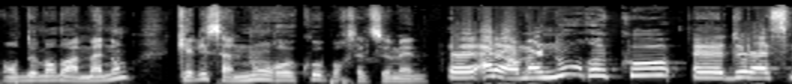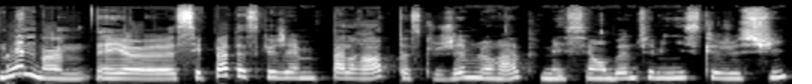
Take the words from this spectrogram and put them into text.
en demandant à Manon quelle est sa non reco pour cette semaine. Euh, alors, ma non reco euh, de la semaine, et euh, c'est pas parce que j'aime pas le rap, parce que j'aime le rap, mais c'est en bonne féministe que je suis.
